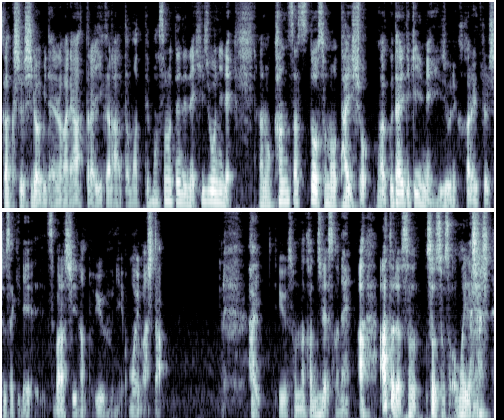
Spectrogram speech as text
学習指導みたいなのがね、あったらいいかなと思って、まあその点でね、非常にね、あの、観察とその対処が具体的にね、非常に書かれている書籍で素晴らしいなというふうに思いました。はい。ていう、そんな感じですかね。あ、あとで、そそうそうそう、思い出しました。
